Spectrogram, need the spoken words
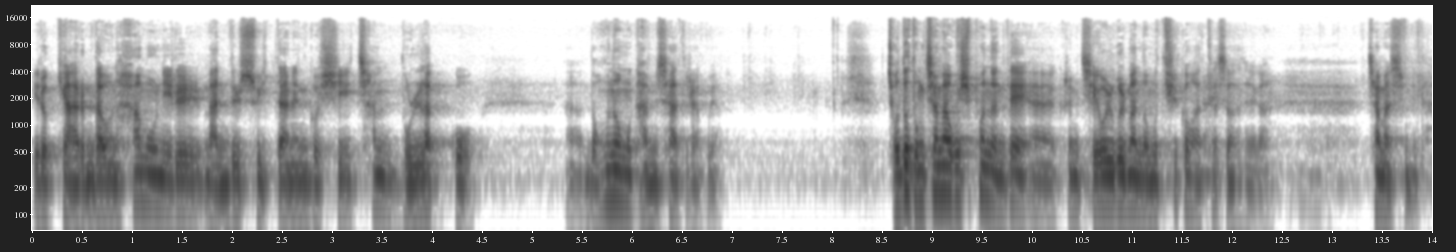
이렇게 아름다운 하모니를 만들 수 있다는 것이 참 놀랍고 아, 너무너무 감사하더라고요. 저도 동참하고 싶었는데 아, 그럼 제 얼굴만 너무 튈 것 같아서 제가 참았습니다.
